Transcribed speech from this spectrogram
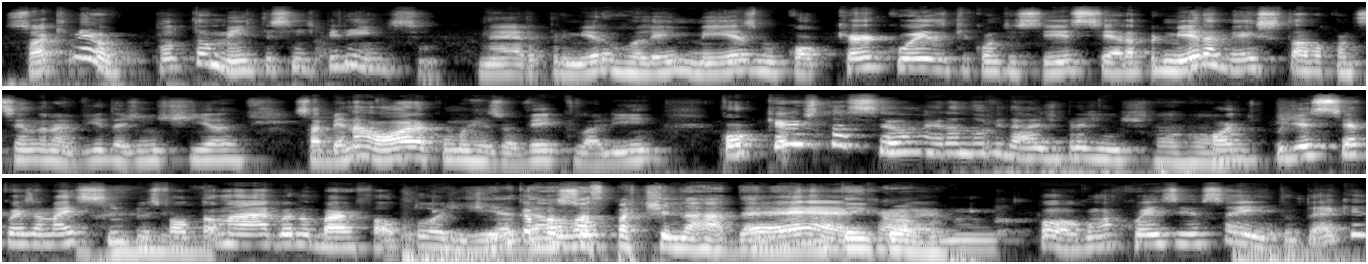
Só que, meu, totalmente sem experiência, né? Era o primeiro rolê mesmo, qualquer coisa que acontecesse, era a primeira vez que estava acontecendo na vida, a gente ia saber na hora como resolver aquilo ali. Qualquer estação era novidade pra gente. Aham. Pode, podia ser a coisa mais simples, faltou uma água no bar, faltou, a gente Ia nunca dar passou umas patinadas, né? é, Não tem cara, como. não- pô, alguma coisa ia sair. Tanto é que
